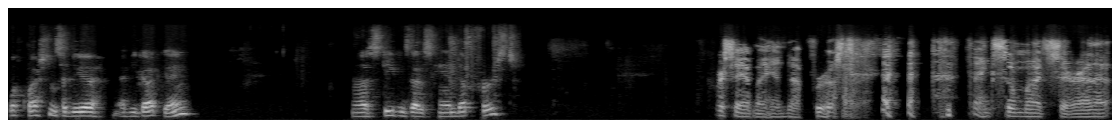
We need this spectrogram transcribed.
What questions have you have you got, gang? Uh, Stephen's got his hand up first. Of course, I have my hand up first. Thanks so much, Sarah. That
